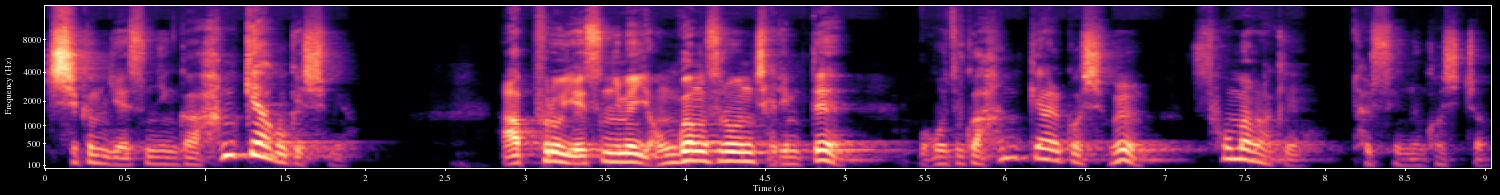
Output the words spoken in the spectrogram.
지금 예수님과 함께하고 계시며 앞으로 예수님의 영광스러운 재림 때 모두가 함께 할 것임을 소망하게 될 수 있는 것이죠.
